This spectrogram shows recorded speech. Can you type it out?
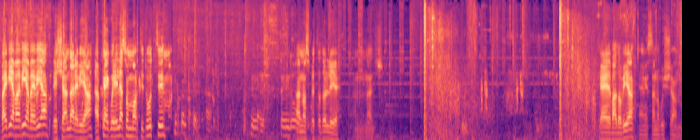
Vai via, vai via, vai via. Riesci ad andare via? Ok, quelli là sono morti tutti. Eh. Hanno aspettato lì. Mannaggia. Ok, vado via. Eh, mi stanno pushando.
